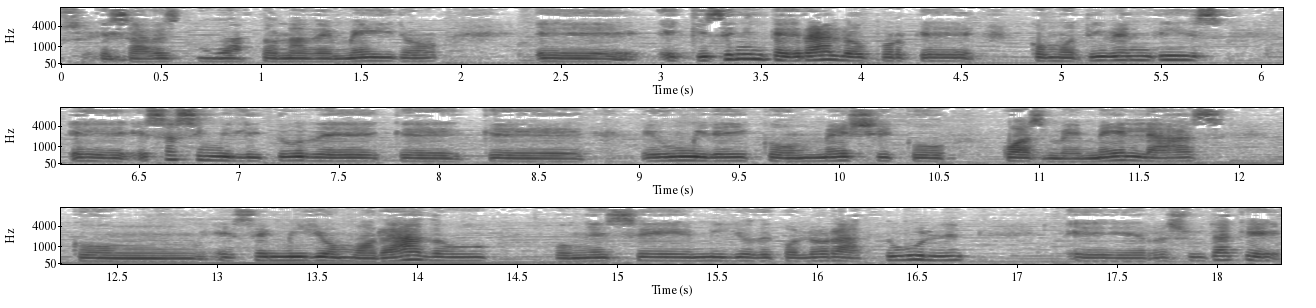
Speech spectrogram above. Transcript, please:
sí. que sabes, na zona de Meiro, eh, eh e quixen integralo porque, como ti ben dís, eh, esa similitude que, que eu mirei con México, coas memelas, con ese millo morado, con ese millo de color azul, eh, resulta que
